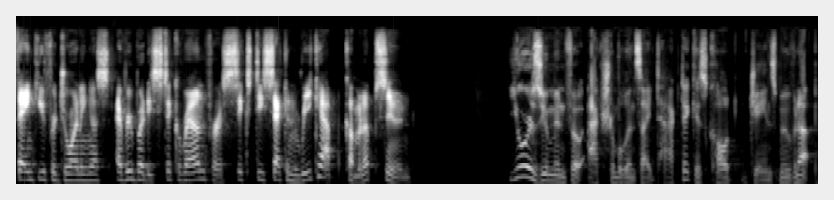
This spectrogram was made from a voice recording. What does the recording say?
thank you for joining us. Everybody, stick around for a 60 second recap coming up soon. Your ZoomInfo actionable insight tactic is called Jane's Moving Up.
